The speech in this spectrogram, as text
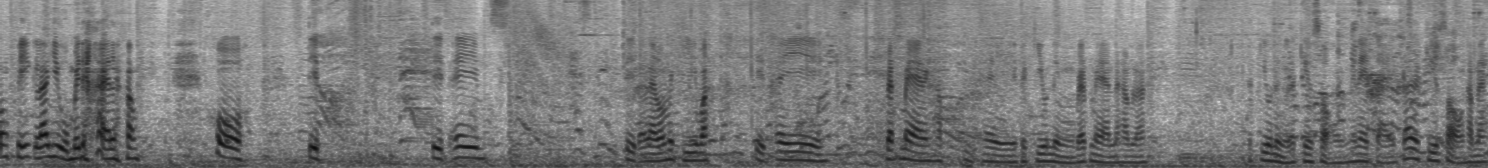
ต้องฟิกแล้วอยู่ไม่ได้แล้วครับโอ้ติดติดไอ้ติดอะไรวะเมื่อกี้วะติดไอ้แบทแมนครับไอ้สกิลหนึ่งแบทแมนนะครับนะสกิลหนึ่งสกิลสองไม่แน่ใจก็สกิลสองครับนะ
